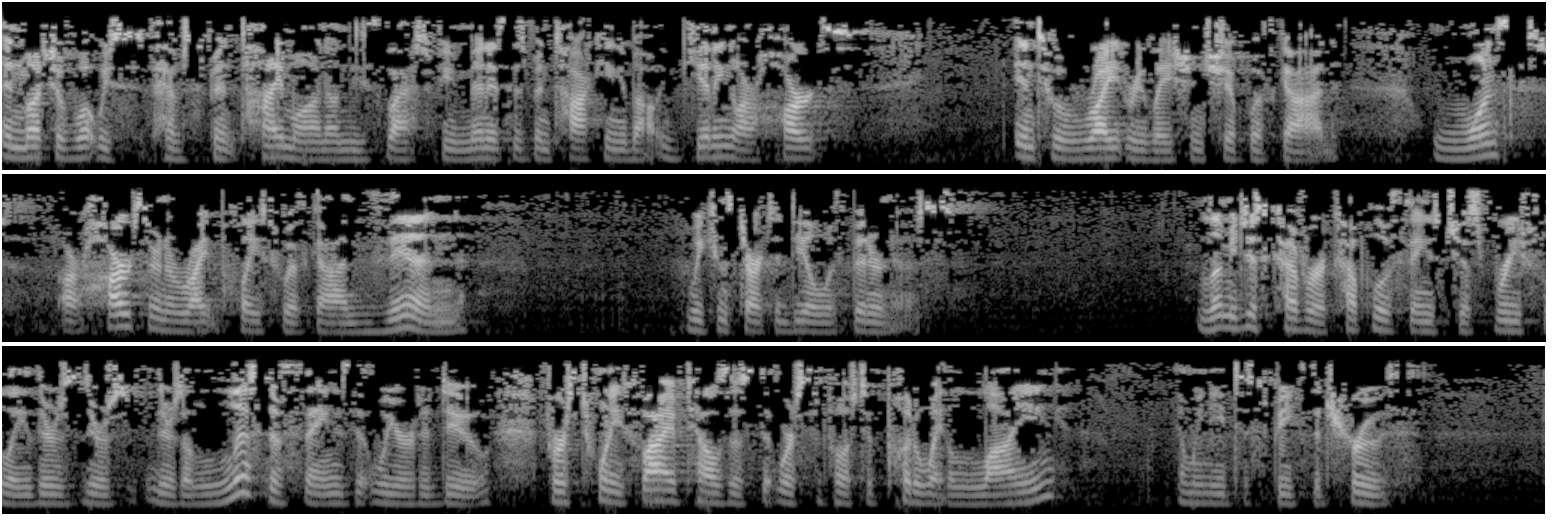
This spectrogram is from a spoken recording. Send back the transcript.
And much of what we have spent time on on these last few minutes has been talking about getting our hearts into a right relationship with God. Once our hearts are in a right place with God, then we can start to deal with bitterness. Let me just cover a couple of things just briefly. There's, there's, there's a list of things that we are to do. Verse 25 tells us that we're supposed to put away lying and we need to speak the truth.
